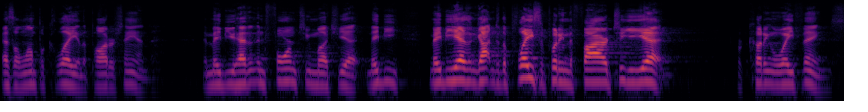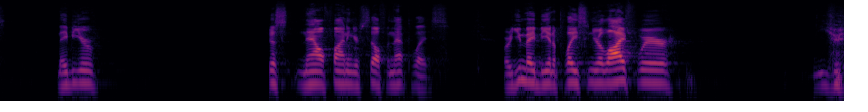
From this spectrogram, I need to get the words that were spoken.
as a lump of clay in the potter's hand. And maybe you haven't been formed too much yet. Maybe, maybe he hasn't gotten to the place of putting the fire to you yet or cutting away things. Maybe you're just now finding yourself in that place. Or you may be in a place in your life where it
